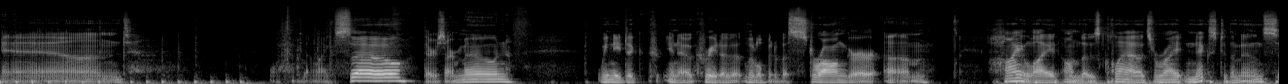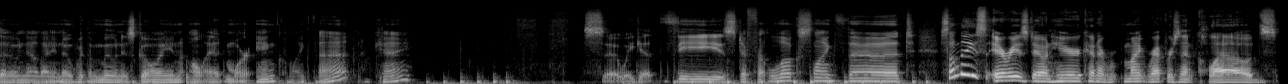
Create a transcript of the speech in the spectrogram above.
And we'll have that like so. There's our moon we need to, you know, create a little bit of a stronger um, highlight on those clouds right next to the moon. So now that I know where the moon is going, I'll add more ink like that, okay? So we get these different looks like that. Some of these areas down here kind of might represent clouds,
